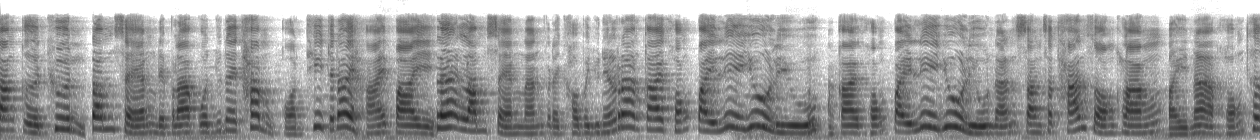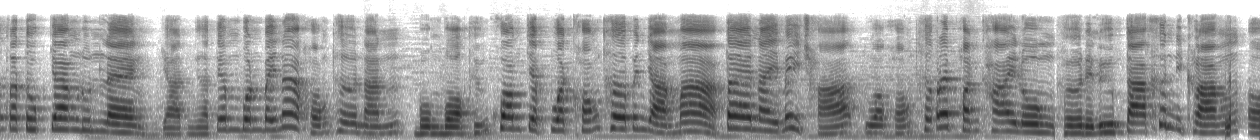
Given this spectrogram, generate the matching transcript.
ดังเกิดขึ้นลำแสงได้ปรากฏอยู่ในถ้ำก่อนที่จะได้หายไป และลำแสงนั้นก็ได้เข้าไปอยู่ในร่างกายของไปลี่ยู่หลิวร่างกายของไปลี่ยู่หลิวนั้นสั่นสะท้านสองครั้งใบหน้าของเธอกระตุกอย่างรุนแรงหยาดเหงื่อเต็มบนใบหน้าของเธอนั้น บ่งบอกถึงความเจ็บปวดของเธอเป็นอย่างมาก แต่ในไม่ช้าตัวของเธอก็ได้ผ่อนคลายลง เธอได้ลืมตาขึ้นอีกครั้งออ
